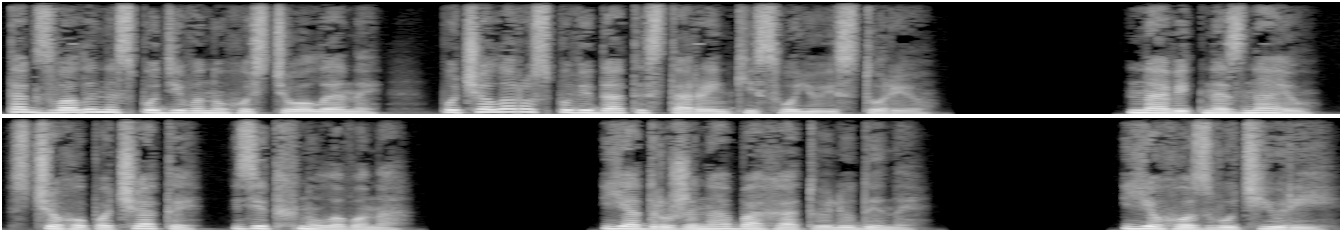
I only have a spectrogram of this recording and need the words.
так звали несподівану гостю Олени, почала розповідати старенькій свою історію. Навіть не знаю, з чого почати, зітхнула вона. Я дружина багатої людини. Його звуть Юрій.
